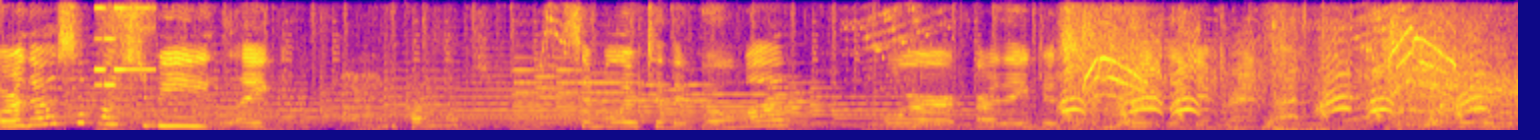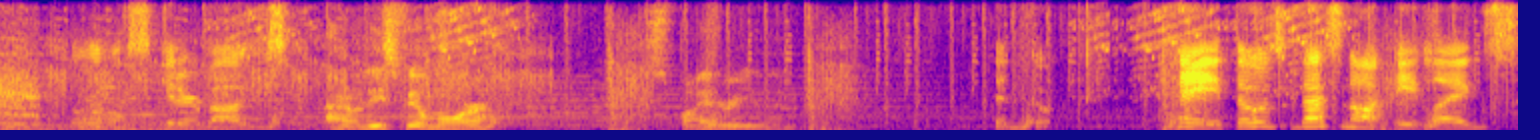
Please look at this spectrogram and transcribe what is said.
are those supposed to be like similar to the Gohma? Or are they just completely different? The little skitter bugs I don't know, these feel more spidery than. then go. Hey, those that's not eight legs,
